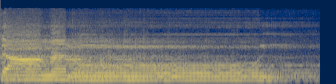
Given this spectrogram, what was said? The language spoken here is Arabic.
تعملون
